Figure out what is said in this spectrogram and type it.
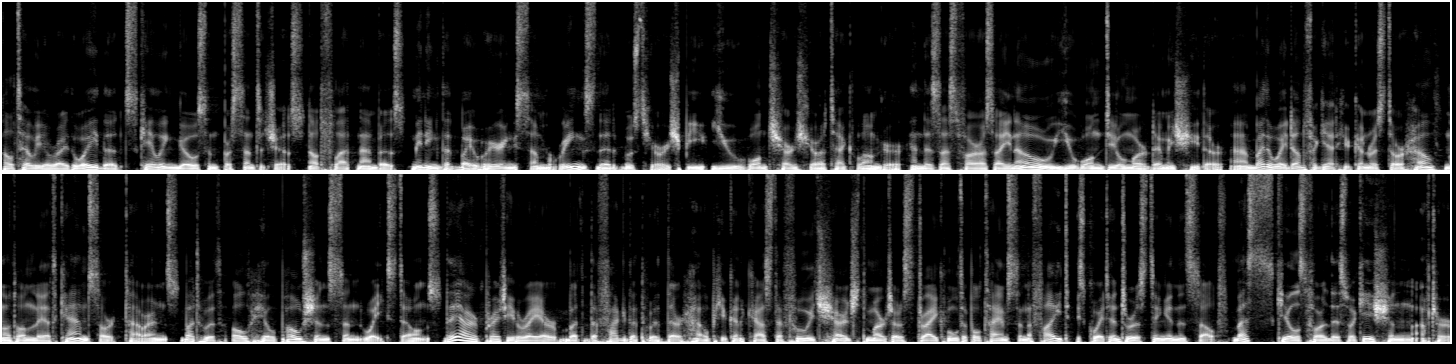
I'll tell you right away that scaling goes in percentages, not flat numbers, meaning that by wearing some rings that boost your HP, you won't charge your attack longer. And as, as far as I know, you won't deal more damage either. Uh, by the way, don't forget you can restore health not only at camps or taverns, but with all heal potions and wake stones. They are pretty rare, but the fact that with their help you can cast a fully charged Martyr Strike multiple times in a fight is quite interesting in itself. Best skills for this vocation, after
